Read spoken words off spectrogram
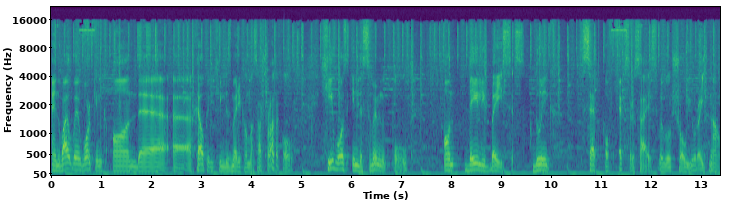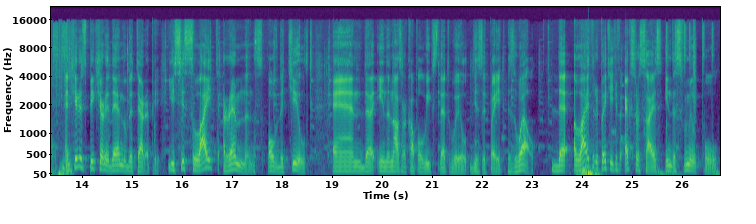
And while we're working on the, uh, helping him with medical massage protocols, he was in the swimming pool on daily basis doing set of exercise we will show you right now. And here is picture at the end of the therapy. You see slight remnants of the tilt and uh, in another couple weeks that will dissipate as well. The light repetitive exercise in the swimming pool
